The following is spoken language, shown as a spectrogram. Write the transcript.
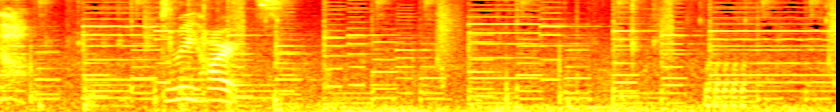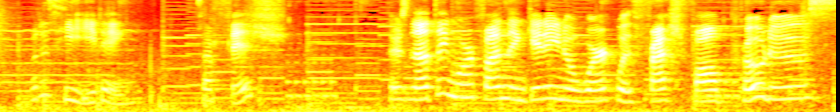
Three hearts. What is he eating? Is that fish? There's nothing more fun than getting to work with fresh fall produce.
